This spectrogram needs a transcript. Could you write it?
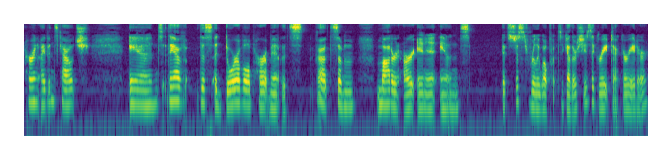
her and Ivan's couch. And they have this adorable apartment that's got some modern art in it. And it's just really well put together. She's a great decorator.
